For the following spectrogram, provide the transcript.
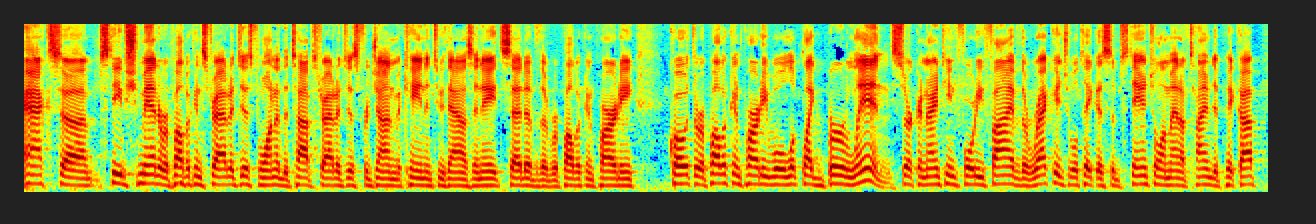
Axe, uh, Steve Schmidt, a Republican strategist, one of the top strategists for John McCain in 2008, said of the Republican Party, quote, the Republican Party will look like Berlin circa 1945. The wreckage will take a substantial amount of time to pick up.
